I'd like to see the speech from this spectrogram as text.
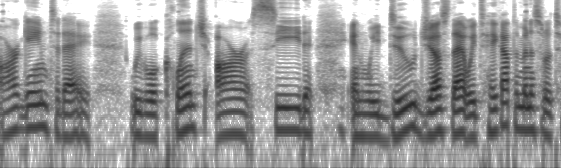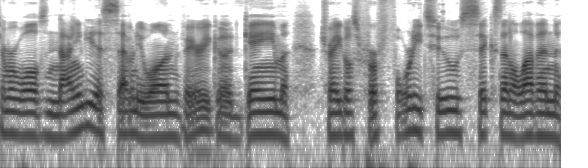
our game today, we will clinch our seed, and we do just that. We take out the Minnesota Timberwolves 90 to 71. Very good game. Trey goes for 42, 6 and 11.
